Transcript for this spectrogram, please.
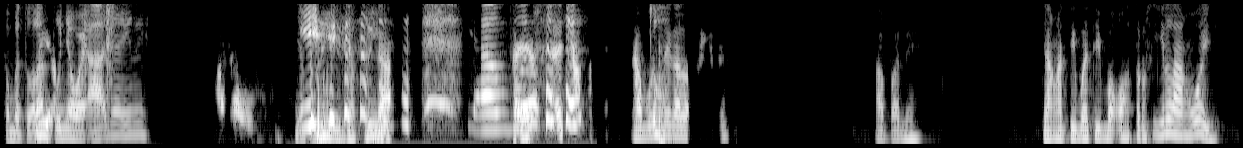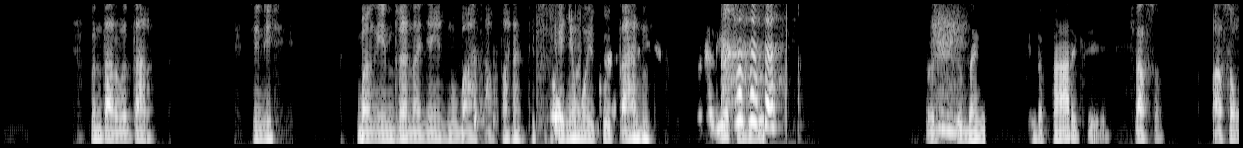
kebetulan Iya. punya WA-nya ini Waduh. Japri Japri Nggak. Ya ampun. Saya saya cabut cabut deh kalau kayak gitu. Apa nih? Jangan tiba-tiba oh terus hilang, woi. bentar bentar ini Bang Indra nanyain mau bahas apa nanti. Kayaknya mau ikutan. Udah lihat. Oh, banyak yang tertarik sih. Langsung langsung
